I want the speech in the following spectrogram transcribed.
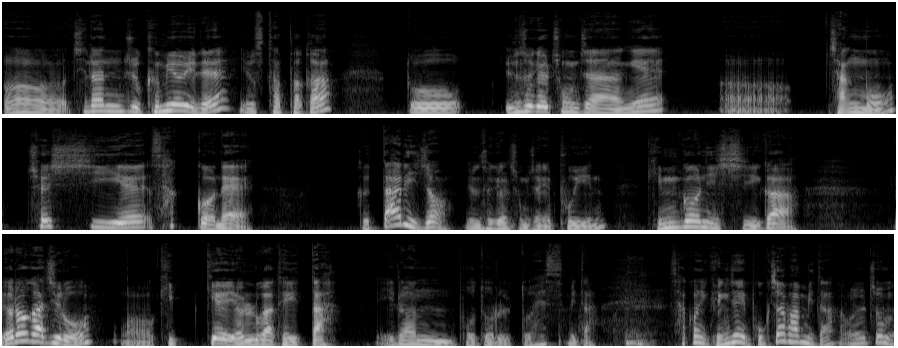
어 지난주 금요일에 유스타파가 또 윤석열 총장의 어 장모 최 씨의 사건에 그 딸이죠 윤석열 총장의 부인 김건희 씨가 여러 가지로 어 깊게 연루가 돼 있다. 이런 보도를 또 했습니다. 사건이 굉장히 복잡합니다. 오늘 좀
